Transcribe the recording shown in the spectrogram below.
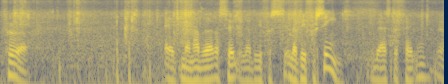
før at man har været der selv, eller det er for, eller det er for sent i værste fald. Ikke? ja.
